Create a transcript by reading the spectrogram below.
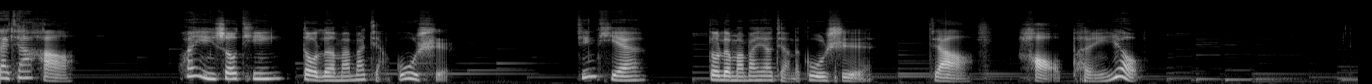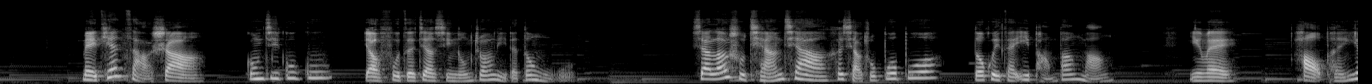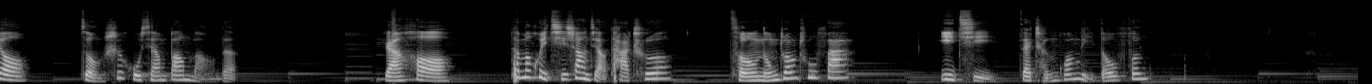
大家好，欢迎收听逗乐妈妈讲故事。今天，逗乐妈妈要讲的故事叫《好朋友》。每天早上，公鸡咕咕要负责叫醒农庄里的动物，小老鼠强强和小猪波波都会在一旁帮忙，因为好朋友总是互相帮忙的。然后，他们会骑上脚踏车，从农庄出发，一起在晨光里兜风。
